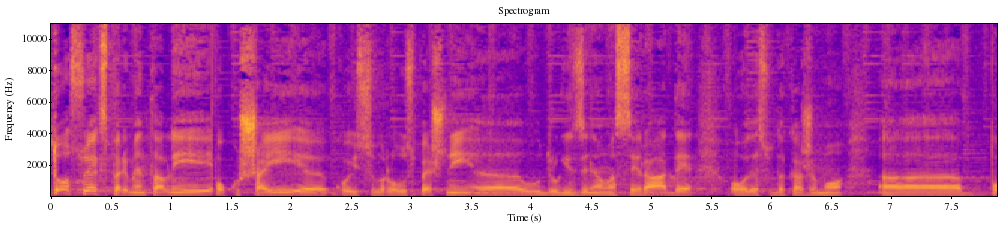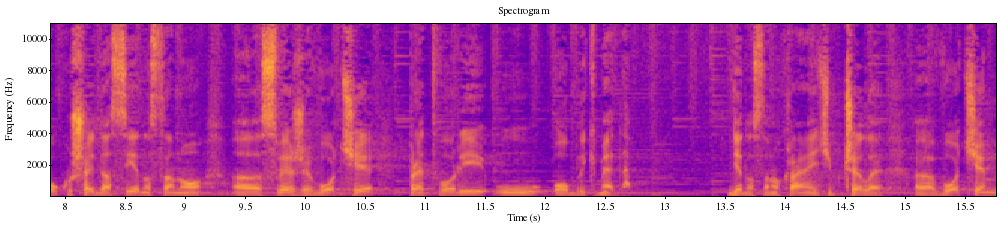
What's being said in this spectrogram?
To su eksperimentalni pokušaji e, koji su vrlo uspešni, e, u drugim zemljama se rade. Ovde su, da kažemo, e, pokušaj da se jednostavno sveže voće pretvori u oblik meda. Jednostavno, hranjeći pčele voćem,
